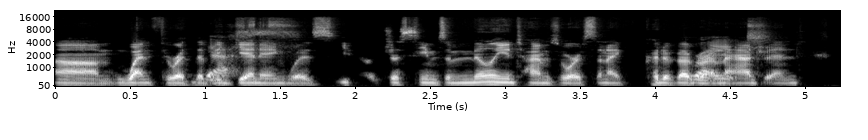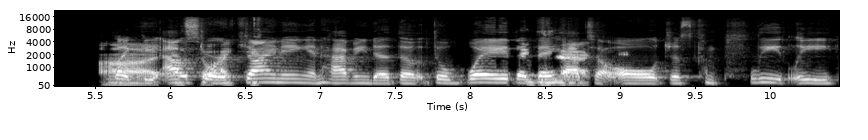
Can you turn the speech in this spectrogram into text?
um, went through at the yes. beginning was you know just seems a million times worse than I could have ever right. imagined. Like the uh, outdoor so dining and having to the the way that exactly. they had to all just completely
